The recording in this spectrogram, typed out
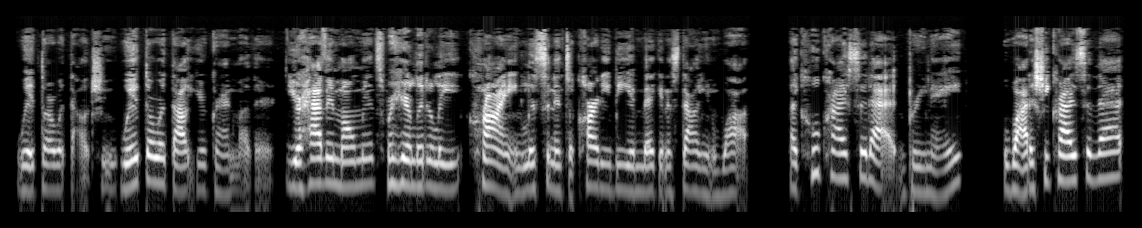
with or without you, with or without your grandmother. You're having moments where you're literally crying, listening to Cardi B and Megan Thee Stallion WAP. Like, who cries to that, Bre'nai? Why does she cry to that?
